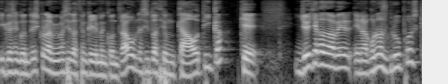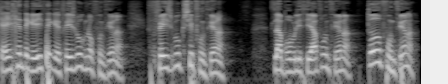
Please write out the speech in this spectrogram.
y que os encontréis con la misma situación que yo me he encontrado, una situación caótica, que yo he llegado a ver en algunos grupos que hay gente que dice que Facebook no funciona. Facebook sí funciona. La publicidad funciona. Todo funciona.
